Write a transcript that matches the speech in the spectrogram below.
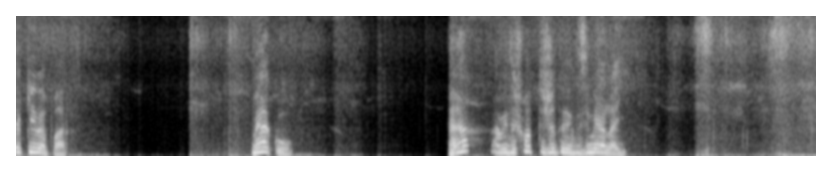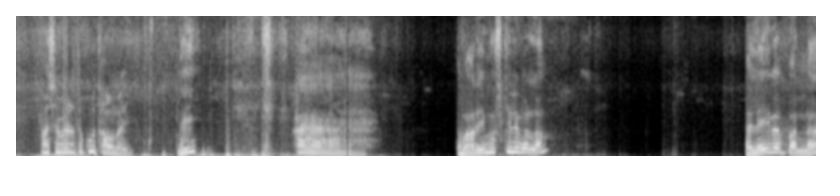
এ কি ব্যাপার? মেয়াকু হ্যাঁ? আমি তো সত্যি সত্যি দেখতেছি, মেয়া নাই। আশেপাশে তো কোথাও নাই। হ্যাঁ হ্যাঁ হ্যাঁ হ্যাঁ। তো ভারী মুশকিলই বললাম। তাহলে এই ব্যাপার না।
